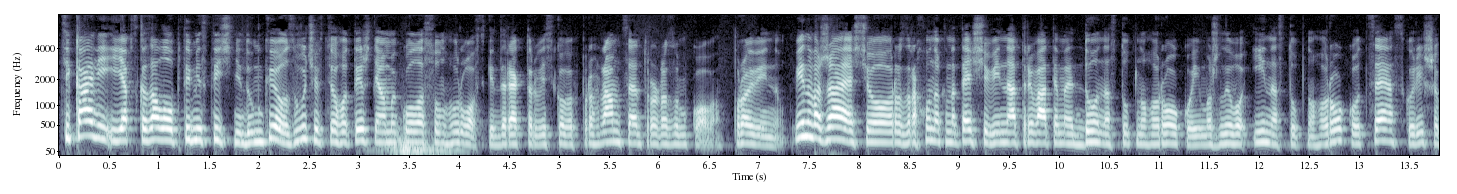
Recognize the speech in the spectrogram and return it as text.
Цікаві і я б сказала оптимістичні думки озвучив цього тижня Микола Сунгуровський, директор військових програм центру Разумкова про війну. Він вважає, що розрахунок на те, що війна триватиме до наступного року, і можливо і наступного року, це скоріше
